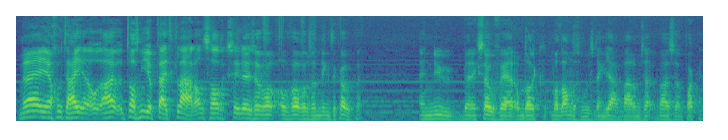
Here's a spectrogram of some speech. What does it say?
nee, ja goed, hij, hij, het was niet op tijd klaar. Anders had ik serieus over, over zo'n ding te kopen. En nu ben ik zover, omdat ik wat anders moest, denk ja, waarom zou, waar zou ik pakken?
